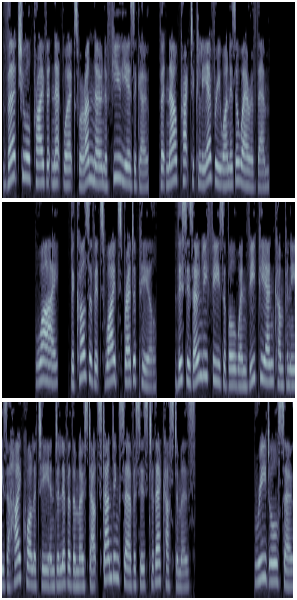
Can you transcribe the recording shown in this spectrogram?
Virtual private networks were unknown a few years ago, but now practically everyone is aware of them. Why? Because of its widespread appeal. This is only feasible when VPN companies are high quality and deliver the most outstanding services to their customers. Read also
